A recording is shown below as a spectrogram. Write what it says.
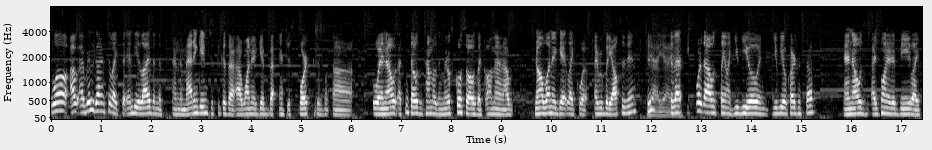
well I, I really got into like the nba live and the and the madden games just because i, I wanted to get back into sports because uh when i was i think that was the time i was in middle school so i was like oh man i you know, I want to get like what everybody else is in too. Yeah, yeah, Because yeah. before that, I was playing like Yu-Gi-Oh and Yu-Gi-Oh cards and stuff, and I was I just wanted to be like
